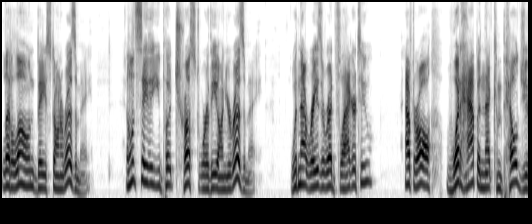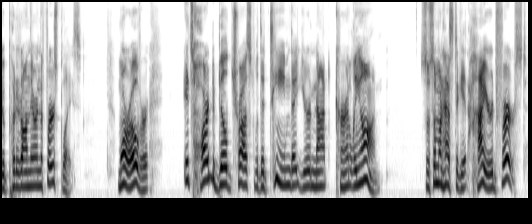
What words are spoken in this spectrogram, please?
let alone based on a resume. And let's say that you put trustworthy on your resume. Wouldn't that raise a red flag or two? After all, what happened that compelled you to put it on there in the first place? Moreover, it's hard to build trust with a team that you're not currently on. So someone has to get hired first.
